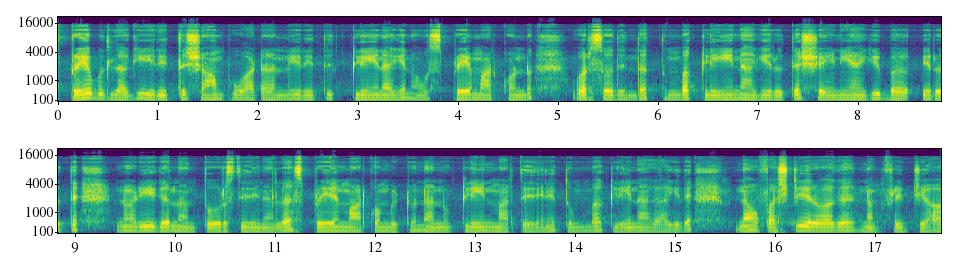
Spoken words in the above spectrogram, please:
ಸ್ಪ್ರೇ ಬದಲಾಗಿ ಈ ರೀತಿ ಶಾಂಪು ವಾಟರನ್ನು ಈ ರೀತಿ ಕ್ಲೀನಾಗಿ ನಾವು ಸ್ಪ್ರೇ ಮಾಡಿಕೊಂಡು ಒರೆಸೋದ್ರಿಂದ ತುಂಬ ಕ್ಲೀನಾಗಿ ಇರುತ್ತೆ, ಶೈನಿಯಾಗಿ ಬ ಇರುತ್ತೆ. ನೋಡಿ ಈಗ ನಾನು ತೋರಿಸ್ತಿದ್ದೀನಲ್ಲ, ಸ್ಪ್ರೇ ಮಾಡ್ಕೊಂಬಿಟ್ಟು ನಾನು ಕ್ಲೀನ್ ಮಾಡ್ತಿದ್ದೀನಿ, ತುಂಬ ಕ್ಲೀನಾಗಿ ಆಗಿದೆ ನಾವು ಫಸ್ಟ್ ಇರುವಾಗ ನಮ್ಮ ಫ್ರಿಜ್ ಯಾವ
